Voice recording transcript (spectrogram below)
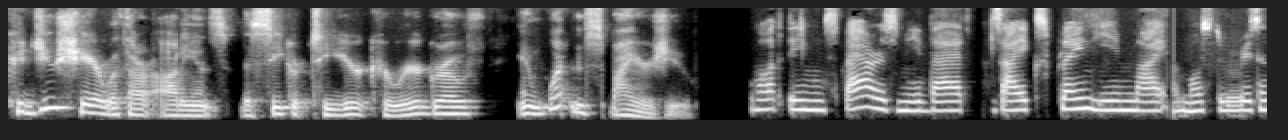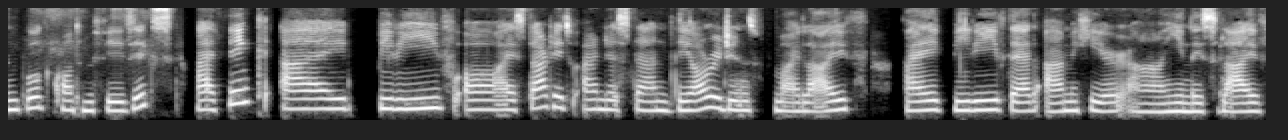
Could you share with our audience the secret to your career growth and what inspires you? What inspires me that, as I explained in my most recent book, Quantum Physics, I think I believe or I started to understand the origins of my life. I believe that I'm here uh, in this life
